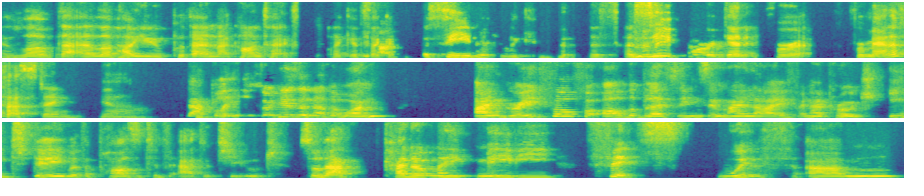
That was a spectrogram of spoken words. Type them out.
I love that. I love how you put that in that context. Like it's yeah. like a, a seed, like a, a seed for get it for for manifesting. Yeah. Exactly. So here's another one. I'm grateful for all the blessings in my life and I approach each day with a positive attitude. So that kind of like maybe fits with um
